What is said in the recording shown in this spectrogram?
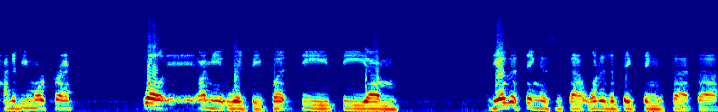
kind of be more correct. Well, I mean, it would be, but the the um, the other thing is is that one of the big things that uh,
